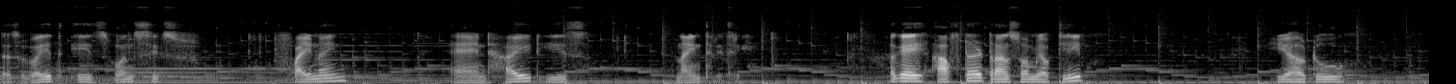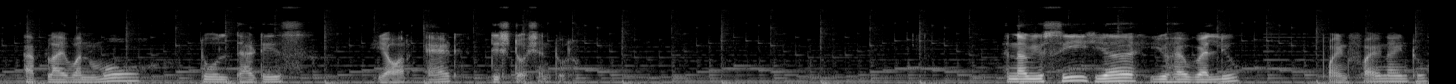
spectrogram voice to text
This width is 1659 and height is 933 okay after transform your clip you have to apply one more tool that is your add distortion tool. And now you see here you have value 0.592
